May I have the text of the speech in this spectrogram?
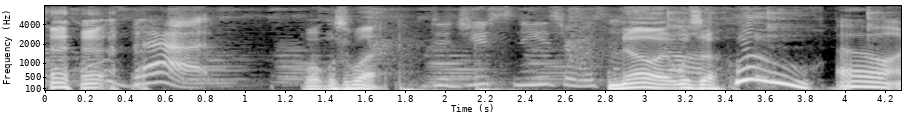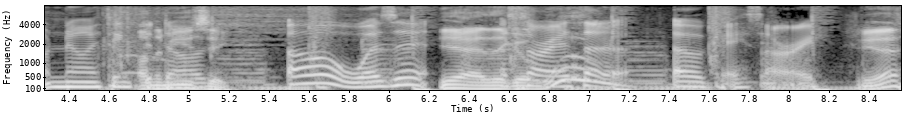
what was that? what was what? Did you sneeze or was that No, it was a whoo. Oh no, I think On the, the dog. music. Oh, was it? Yeah, they go, Sorry. I thought. okay, sorry. Yeah,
